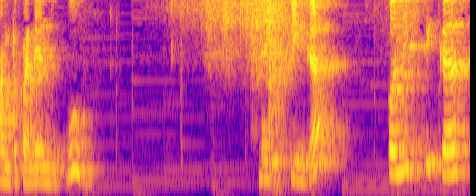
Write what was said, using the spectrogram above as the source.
అంత పని ఎందుకు? నెక్స్ట్ ఇంకా కొన్ని స్టిక్కర్స్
